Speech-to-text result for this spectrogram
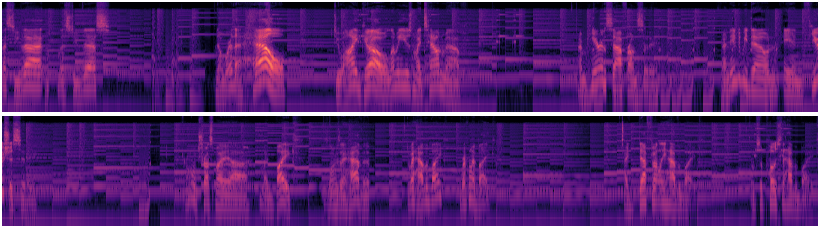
Let's do that. Let's do this. Now, where the hell do I go? Let me use my town map. I'm here in Saffron City. I need to be down in Fuchsia City. I'm gonna trust my uh, my bike as long as I have it. Do I have a bike? Where's my bike? I definitely have a bike. I'm supposed to have a bike.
